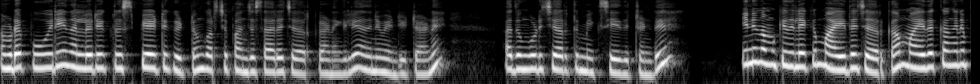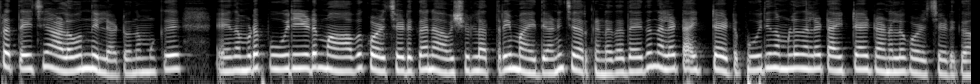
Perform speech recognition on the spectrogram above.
നമ്മുടെ പൂരി നല്ലൊരു ക്രിസ്പി ആയിട്ട് കിട്ടും. കുറച്ച് പഞ്ചസാര ചേർക്കുകയാണെങ്കിൽ അതിന് വേണ്ടിയിട്ടാണ്. അതും കൂടി ചേർത്ത് മിക്സ് ചെയ്തിട്ടുണ്ട്. ഇനി നമുക്കിതിലേക്ക് മൈദ ചേർക്കാം. മൈദക്ക് അങ്ങനെ പ്രത്യേകിച്ച് അളവൊന്നുമില്ല കേട്ടോ. നമുക്ക് നമ്മുടെ പൂരിയുടെ മാവ് കുഴച്ചെടുക്കാൻ ആവശ്യമുള്ള അത്രയും മൈദയാണ് ചേർക്കേണ്ടത്. അതായത് നല്ല ടൈറ്റായിട്ട് പൂരി നമ്മൾ നല്ല ടൈറ്റായിട്ടാണല്ലോ കുഴച്ചെടുക്കുക.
